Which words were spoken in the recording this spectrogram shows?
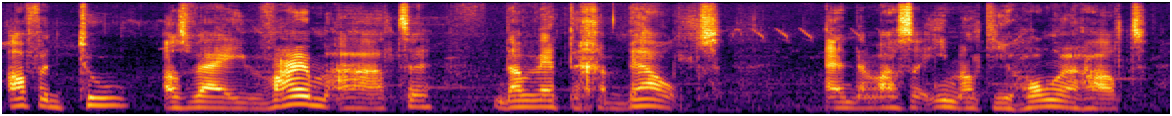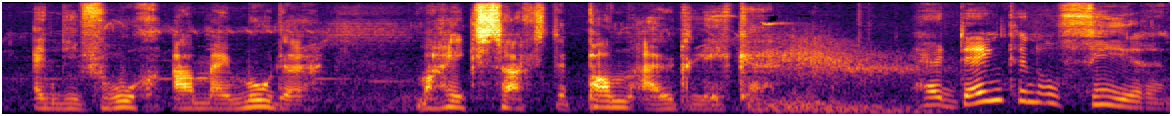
af en toe, als wij warm aten, dan werd er gebeld. En dan was er iemand die honger had en die vroeg aan mijn moeder: Mag ik straks de pan uitlikken? Herdenken of vieren?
